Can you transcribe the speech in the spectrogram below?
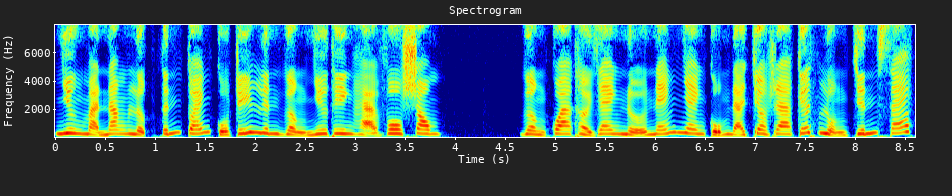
Nhưng mà năng lực tính toán của Trí Linh gần như thiên hạ vô song. Gần qua thời gian nửa nén nhang cũng đã cho ra kết luận chính xác.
